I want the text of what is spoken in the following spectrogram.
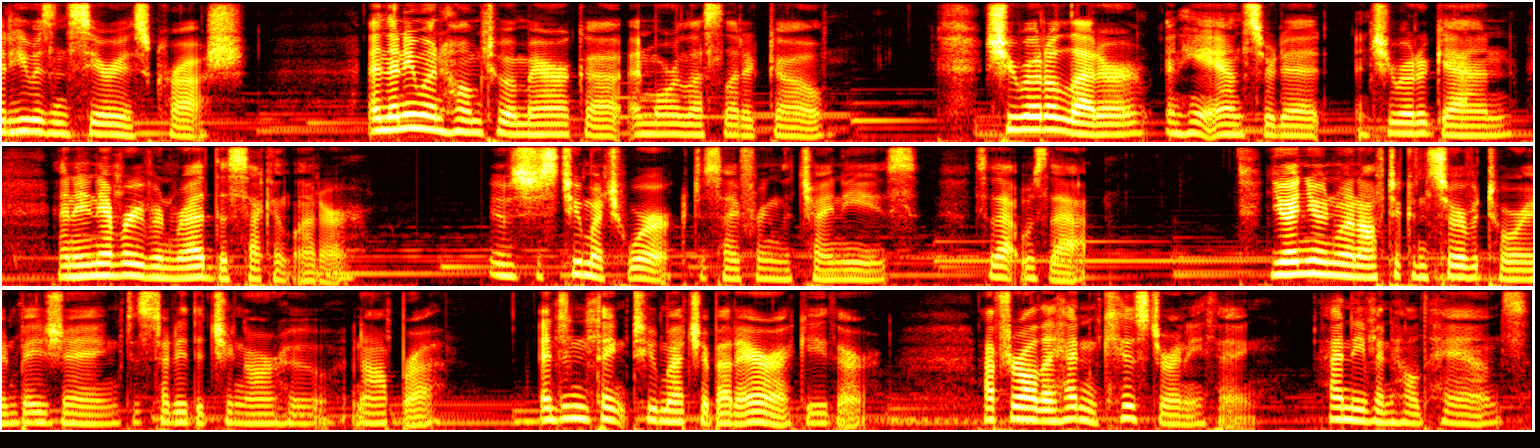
but he was in serious crush. And then he went home to America and more or less let it go. She wrote a letter, and he answered it, and she wrote again, and he never even read the second letter. It was just too much work deciphering the Chinese, so that was that. Yuan Yuan went off to conservatory in Beijing to study the Qingarhu and opera, and didn't think too much about Eric either. After all, they hadn't kissed or anything, hadn't even held hands.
